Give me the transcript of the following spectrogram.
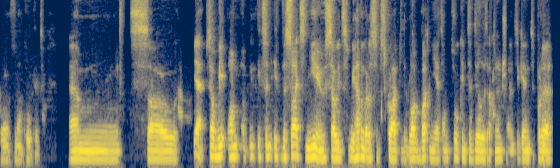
for, for non-corporate. Um, so yeah, so we um, it's an, it, the site's new, so it's we haven't got to subscribe to the blog button yet. I'm talking to Dill this afternoon, trying to get him to put a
